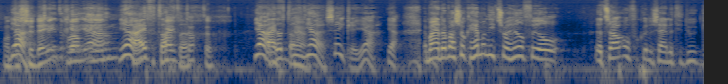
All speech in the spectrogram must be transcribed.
Want Ja, de CD 20 kwam jaar, ja. in Ja, 85. 85. Ja, dat, 85. ja zeker. Ja, ja. Maar er was ook helemaal niet zo heel veel. Het zou over kunnen zijn dat hij natuurlijk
